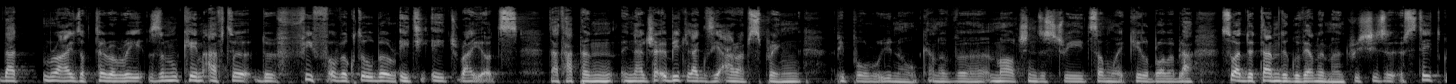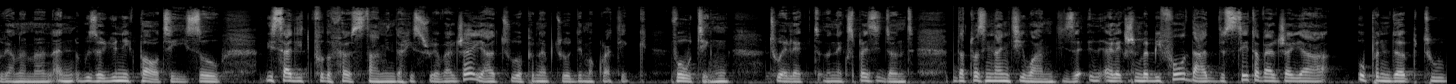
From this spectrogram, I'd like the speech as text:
That rise of terrorism came after the 5th of October 88 riots that happened in Algeria, a bit like the Arab Spring. People, you know, kind of uh, march in the street, some were killed, blah, blah, blah. So at the time, the government, which is a state government and with a unique party, so decided for the first time in the history of Algeria to open up to a democratic voting to elect the next president. That was in 91, this election. But before that, the state of Algeria opened up to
